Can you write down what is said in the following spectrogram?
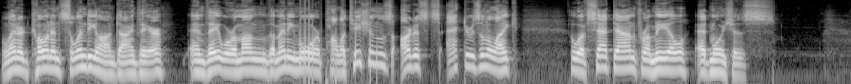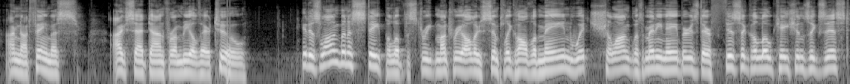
Leonard Cohen and Celine Dion dined there, and they were among the many more politicians, artists, actors, and the like who have sat down for a meal at Moishes. I'm not famous. I've sat down for a meal there too. It has long been a staple of the street Montrealers simply call the Main, which, along with many neighbors, their physical locations exist,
